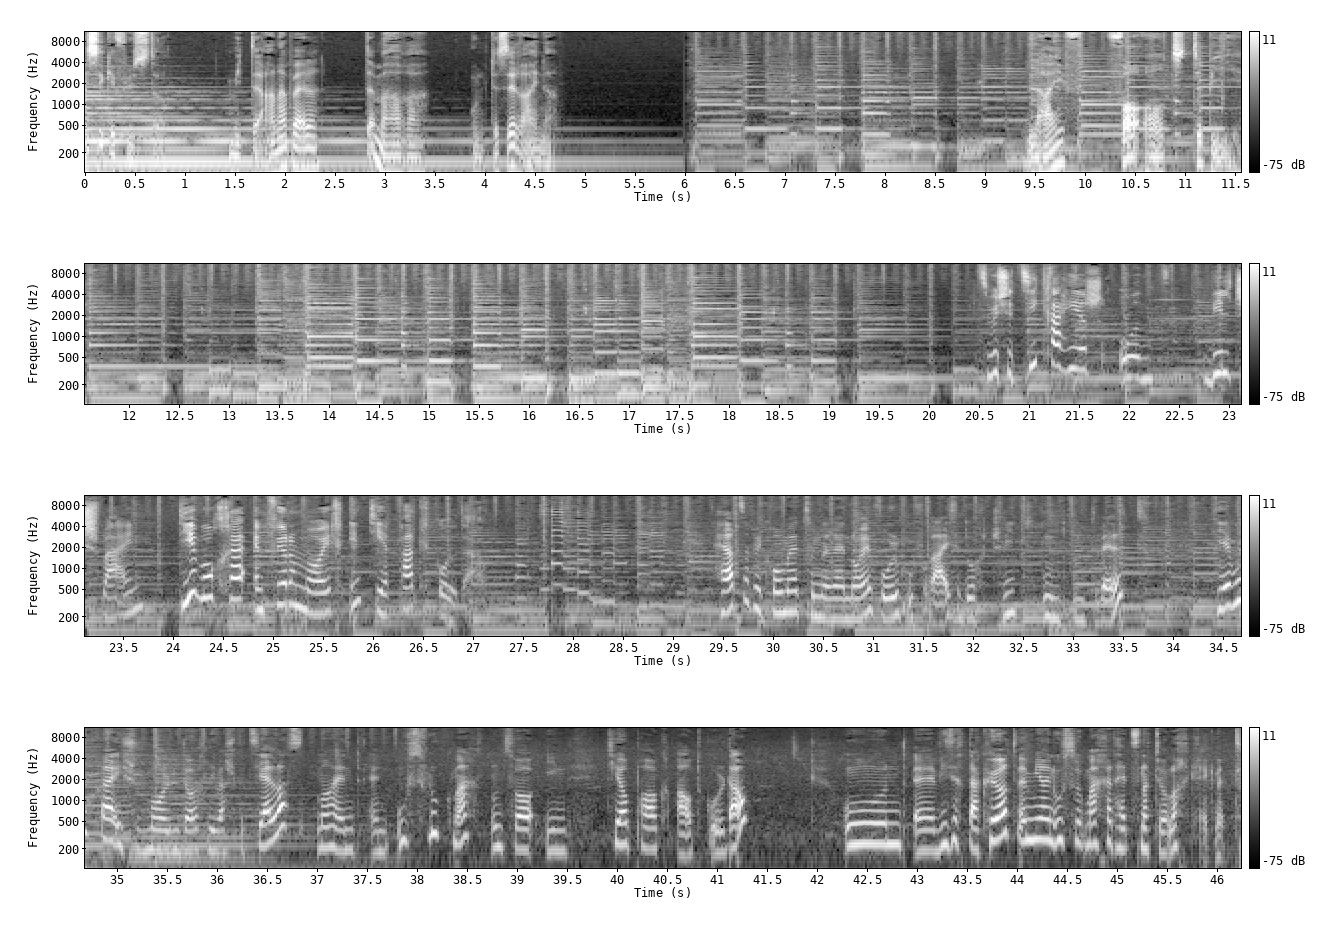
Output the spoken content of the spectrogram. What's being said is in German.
Reisegeflüster mit der Annabel, der Mara und der Seraina. Live vor Ort dabei. Zwischen Zika-Hirsch und Wildschwein. Diese Woche empfehlen wir euch im Tierpark Goldau. Herzlich willkommen zu einer neuen Folge auf Reise durch die Schweiz und die Welt. Diese Woche ist mal wieder etwas Spezielles. Wir haben einen Ausflug gemacht, und zwar in Tierpark Art Goldau. Und äh, wie sich das gehört, wenn wir einen Ausflug machen, hat es natürlich geregnet.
